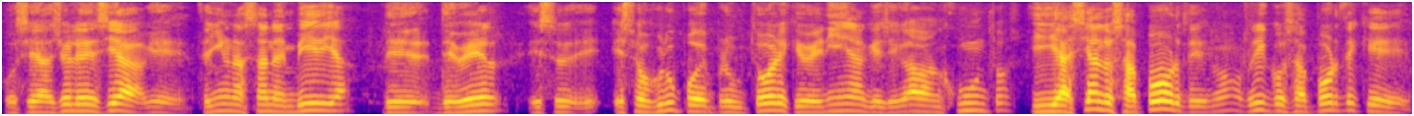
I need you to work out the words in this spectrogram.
O sea, yo le decía que tenía una sana envidia de, ver esos grupos de productores que venían, que llegaban juntos y hacían los aportes, ¿no? ricos aportes que,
